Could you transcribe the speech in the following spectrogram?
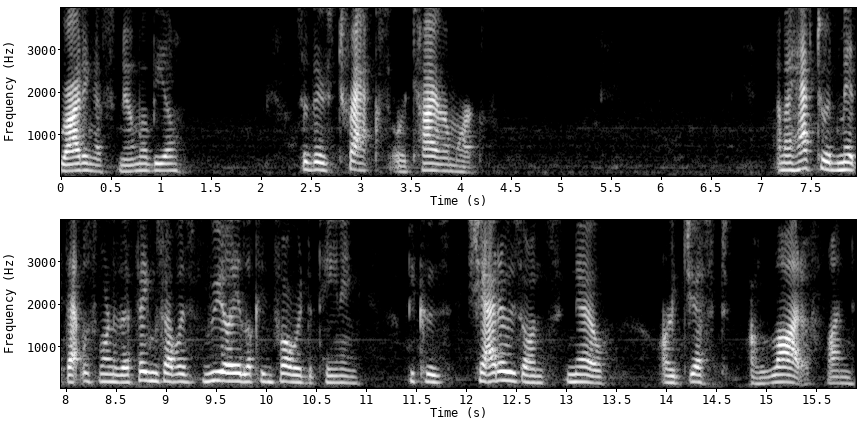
riding a snowmobile. So there's tracks or tire marks. And I have to admit that was one of the things I was really looking forward to painting because shadows on snow are just a lot of fun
